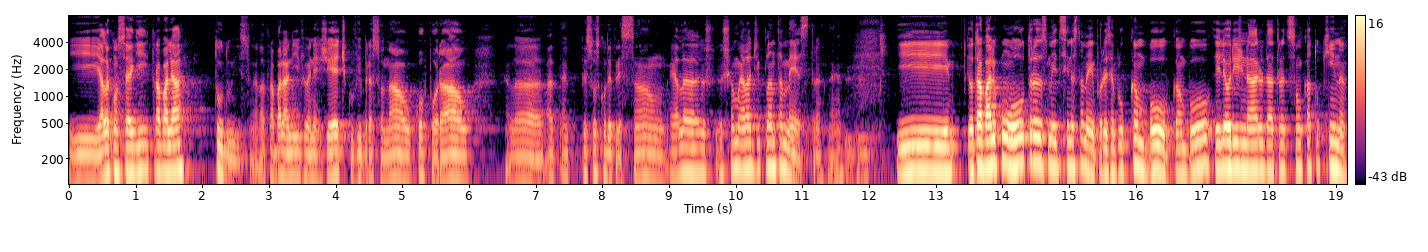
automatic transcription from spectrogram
e ela consegue trabalhar tudo isso. Ela trabalha a nível energético, vibracional, corporal, ela, a, a, pessoas com depressão. Ela, eu, eu, chamo ela de planta mestra, né? Uhum. E eu trabalho com outras medicinas também, por exemplo, o cambô. O cambô ele é originário da tradição catuquina.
